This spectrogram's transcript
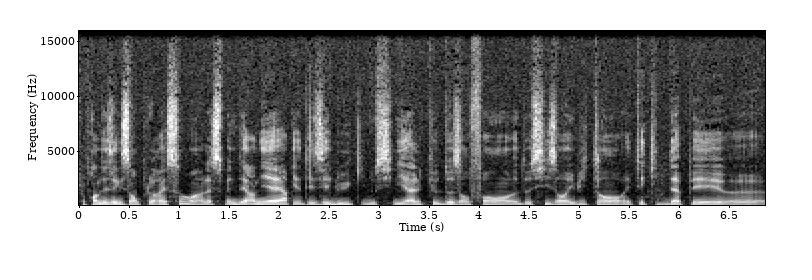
Je peux prendre des exemples récents. Hein. La semaine dernière, il y a des élus qui nous signalent que deux enfants de 6 ans et 8 ans auraient été kidnappés euh,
